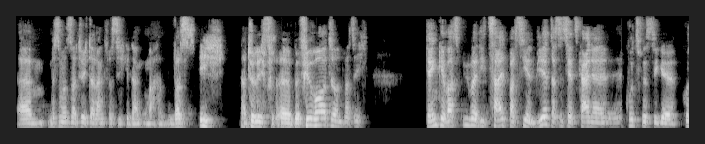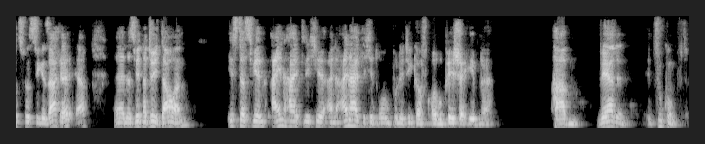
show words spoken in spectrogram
ähm, müssen wir uns natürlich da langfristig Gedanken machen. Was ich natürlich äh, befürworte und was ich denke, was über die Zeit passieren wird, das ist jetzt keine kurzfristige, kurzfristige Sache, ja, äh, das wird natürlich dauern, ist, dass wir eine einheitliche, eine einheitliche Drogenpolitik auf europäischer Ebene haben werden in Zukunft.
